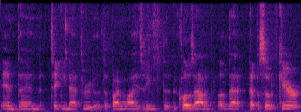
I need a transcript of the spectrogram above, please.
and then taking that through to, to finalizing the, the closeout of, of that episode of care,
